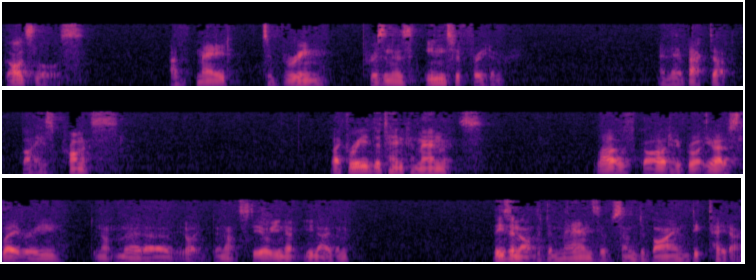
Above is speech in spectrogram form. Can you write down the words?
God's laws are made to bring prisoners into freedom. And they're backed up by his promise. Like read the Ten Commandments. Love God who brought you out of slavery. Do not murder. Like, do not steal. You know, you know them. These are not the demands of some divine dictator.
